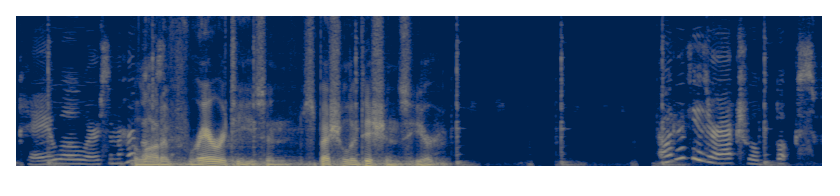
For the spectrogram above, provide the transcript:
Okay, well, where are some of her A books? lot of rarities and special editions here. I wonder if these are actual books.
